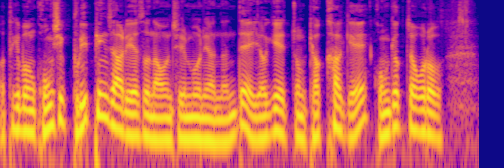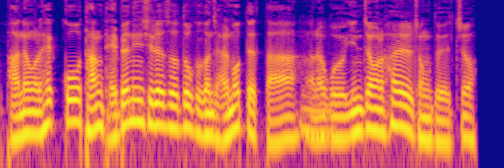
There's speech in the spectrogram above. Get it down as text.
어떻게 보면 공식 브리핑 자리에서 나온 질문이었는데 여기에 좀 격하게 공격적으로 반응을 했고 당 대변인실에서도 그건 잘못됐다라고 음. 인정을 할 정도였죠.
